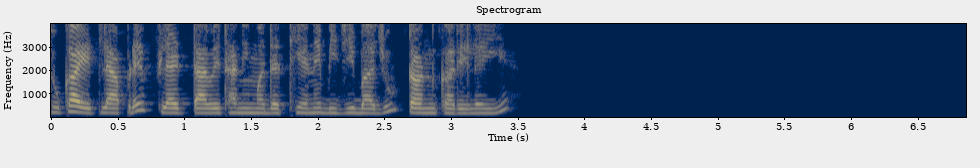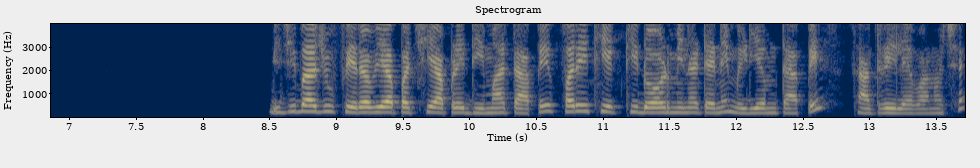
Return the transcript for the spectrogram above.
સુકાય એટલે આપણે ફ્લેટ તાવેથાની મદદથી એને બીજી બાજુ ટર્ન કરી લઈએ. બીજી બાજુ ફેરવ્યા પછી આપણે ધીમા તાપે ફરીથી એકથી દોઢ મિનિટ એને મીડિયમ તાપે સાંતળી લેવાનો છે.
